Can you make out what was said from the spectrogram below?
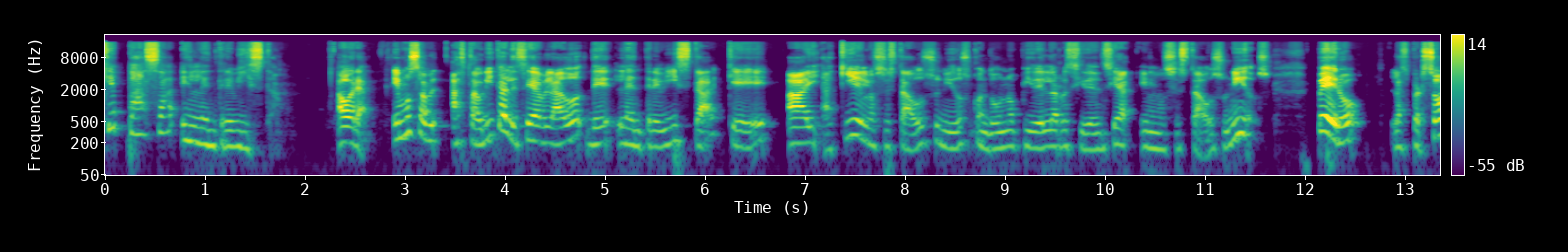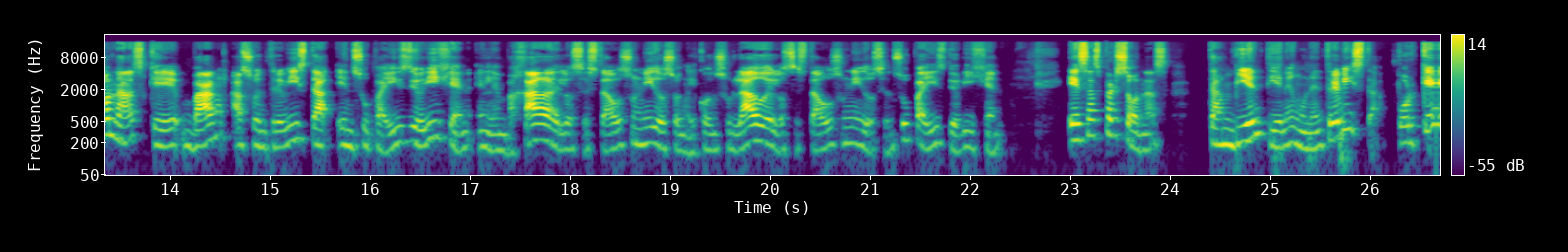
¿Qué pasa en la entrevista? Ahora, hemos hasta ahorita les he hablado de la entrevista que hay aquí en los Estados Unidos cuando uno pide la residencia en los Estados Unidos. Pero las personas que van a su entrevista en su país de origen, en la embajada de los Estados Unidos o en el consulado de los Estados Unidos en su país de origen, esas personas también tienen una entrevista. ¿Por qué?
